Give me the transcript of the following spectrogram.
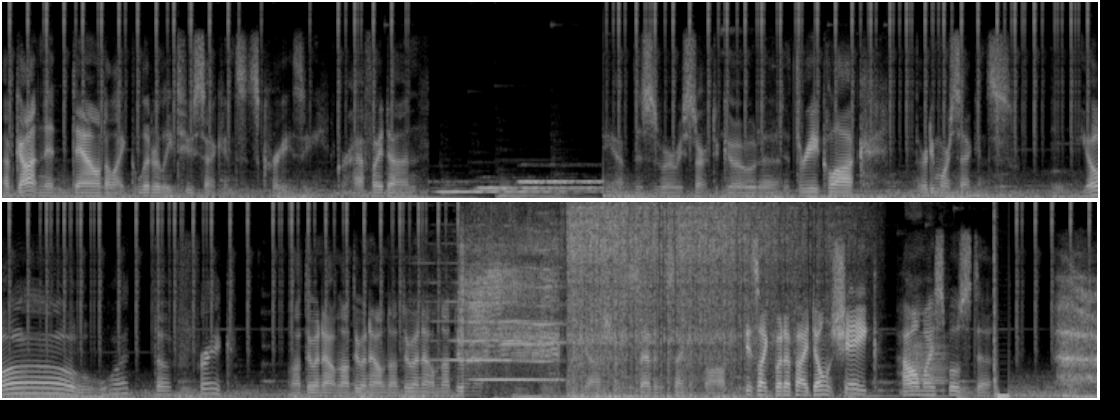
I've gotten it down to like literally two seconds. It's crazy. We're halfway done. Yep, this is where we start to go to, to 3 o'clock. 30 more seconds. Yo, what the frick? I'm not doing that, I'm not doing that, I'm not doing that, I'm not doing that. Oh my gosh, I'm seven seconds off. It's like, but if I don't shake, how am I supposed to?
